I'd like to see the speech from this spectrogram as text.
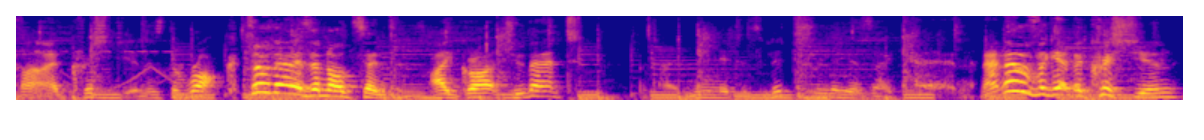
Five Christian is the rock. So that is an odd sentence. I grant you that. I mean it as literally as I can. Now, never forget that Christian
